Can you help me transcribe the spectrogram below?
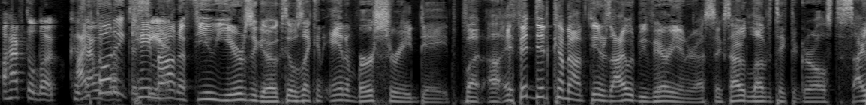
I'll have to look because I, I, thought it came out a few years ago because it was like an anniversary date. But uh, if it did come out in theaters, I would be very interested because I would love to take the girls to. I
